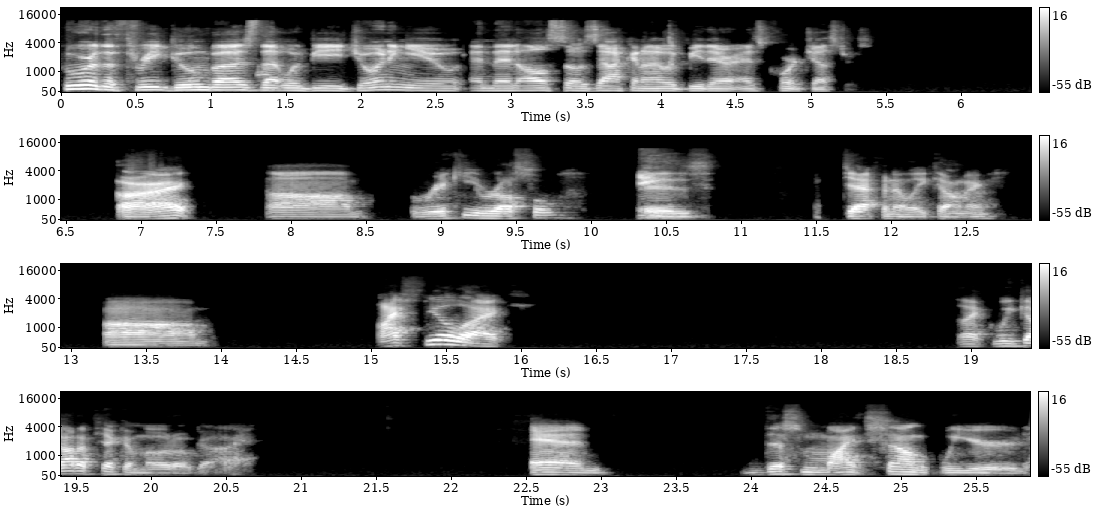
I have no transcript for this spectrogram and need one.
Who are the three Goombas that would be joining you, and then also Zac and I would be there as court jesters? All right, um, Ricky Russell hey. is definitely coming. Um, I feel like like we got to pick a moto guy, and this might sound weird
